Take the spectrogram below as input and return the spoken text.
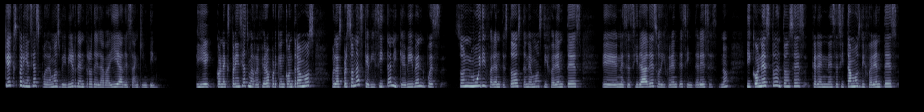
qué experiencias podemos vivir dentro de la Bahía de San Quintín. Y con experiencias me refiero porque encontramos o las personas que visitan y que viven, pues son muy diferentes. Todos tenemos diferentes eh, necesidades o diferentes intereses, ¿no? Y con esto, entonces, necesitamos diferentes,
